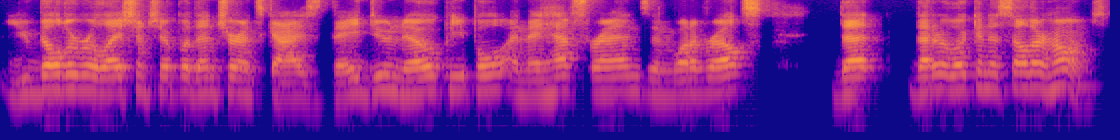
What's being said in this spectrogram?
you build a relationship with insurance guys. They do know people and they have friends and whatever else that that are looking to sell their homes.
